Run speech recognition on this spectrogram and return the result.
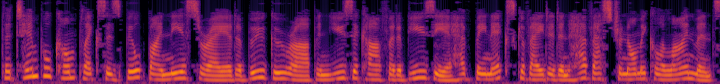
The temple complexes built by Niuserre at Abu Ghurab and Userkaf at Abusir have been excavated and have astronomical alignments,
